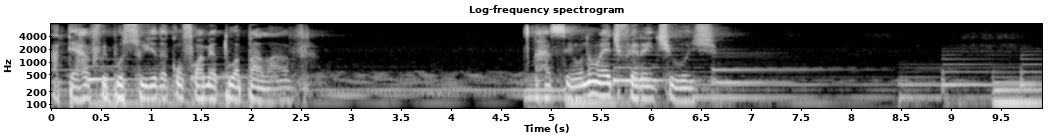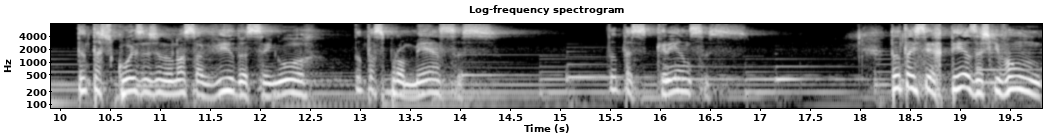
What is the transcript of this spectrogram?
A terra foi possuída conforme a tua palavra. Ah, Senhor, não é diferente hoje. Tantas coisas na nossa vida, Senhor, tantas promessas, tantas crenças, tantas certezas que vão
